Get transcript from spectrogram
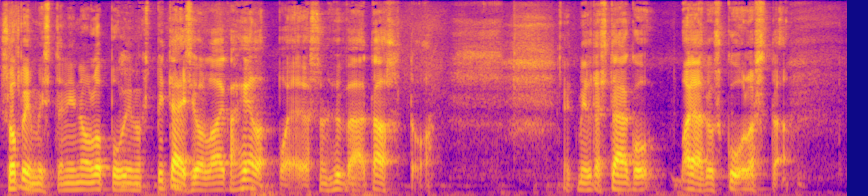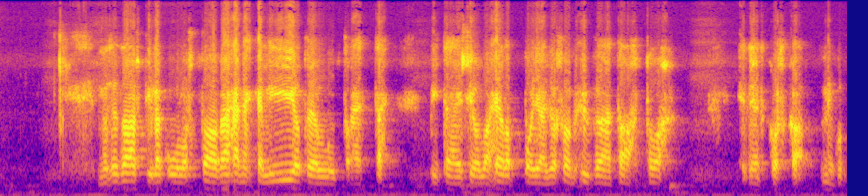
sopimista, niin ne on loppuviimeksi pitäisi olla aika helppoja, jos on hyvää tahtoa. Että miltä tämä ajatus kuulostaa? No se taas kyllä kuulostaa vähän ehkä liioitellulta, että pitäisi olla helppoja, jos on hyvää tahtoa. Et, et koska niin kuin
